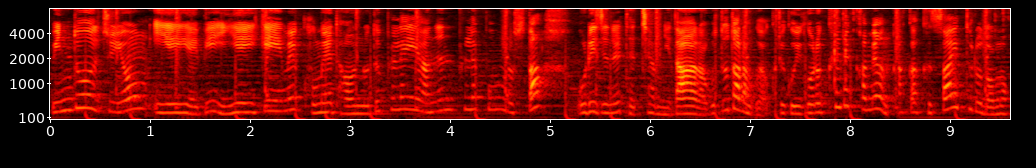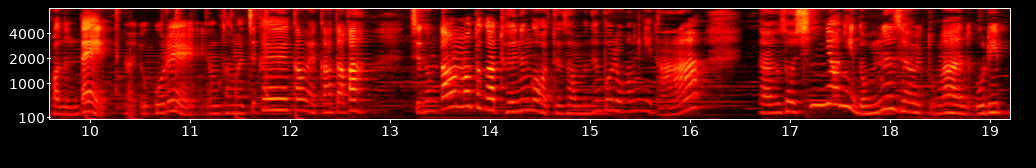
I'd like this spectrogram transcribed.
윈도우즈용 EA 앱이 EA 게임을 구매, 다운로드, 플레이하는 플랫폼으로서 오리진을 대체합니다. 라고 뜨더라고요. 그리고 이거를 클릭하면 아까 그 사이트로 넘어가는데 이거를 영상을 찍을까 말까 하다가 지금 다운로드가 되는 것 같아서 한번 해보려고 합니다. 자, 그래서 10년이 넘는 세월 동안 우리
